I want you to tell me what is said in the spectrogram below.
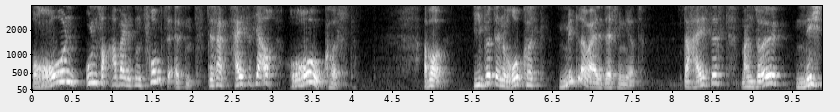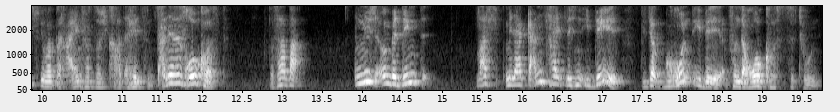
rohen unverarbeiteten Form zu essen. Deshalb heißt es ja auch Rohkost. Aber wie wird denn Rohkost mittlerweile definiert? Da heißt es man soll nichts über 43 Grad erhitzen, dann ist es Rohkost. Das hat aber nicht unbedingt was mit der ganzheitlichen Idee, dieser Grundidee von der Rohkost zu tun.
